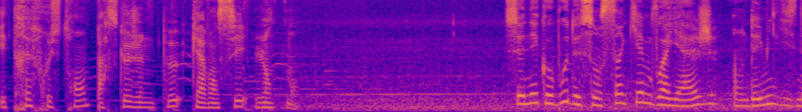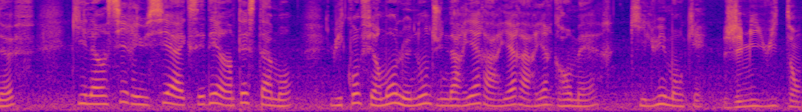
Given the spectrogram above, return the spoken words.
et très frustrant parce que je ne peux qu'avancer lentement. Ce n'est qu'au bout de son cinquième voyage, en 2019, qu'il a ainsi réussi à accéder à un testament lui confirmant le nom d'une arrière-arrière-arrière-grand-mère qui lui manquait. J'ai mis 8 ans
